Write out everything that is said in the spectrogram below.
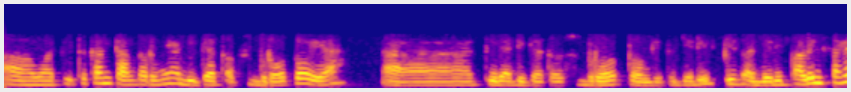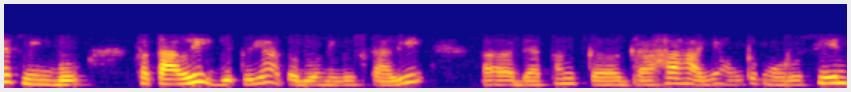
uh, waktu itu kan kantornya di Gatot Subroto ya uh, tidak di Gatot Subroto gitu. Jadi bisa jadi paling saya seminggu sekali gitu ya atau dua minggu sekali uh, datang ke Graha hanya untuk ngurusin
